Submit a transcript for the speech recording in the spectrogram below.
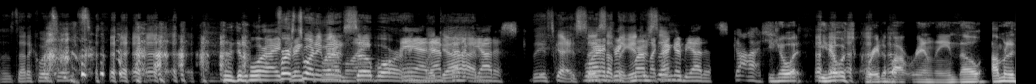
Is that a coincidence? the more I First drink, 20 the more I'm minutes so like, boring. Man, My I'm gonna be out of. These guys The say something drink, the more I'm like. I'm gonna be out of scotch. You know what? You know what's great about Raylene though? I'm gonna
